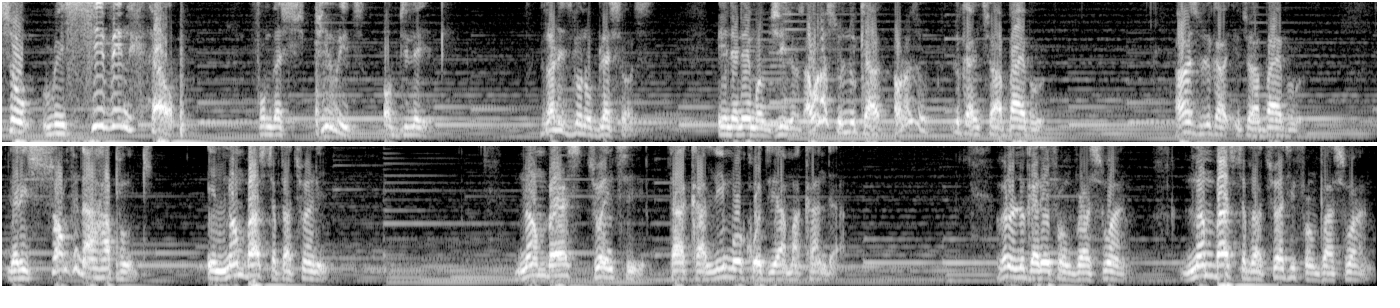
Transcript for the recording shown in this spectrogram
So, receiving help from the spirit of delay. The Lord is going to bless us in the name of Jesus. I want us to look at I want us to look into our Bible. I want us to look at into our Bible. There is something that happened in Numbers chapter 20. Numbers 20. Takalimo Makanda. We're going to look at it from verse 1. Numbers chapter 20 from verse 1.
